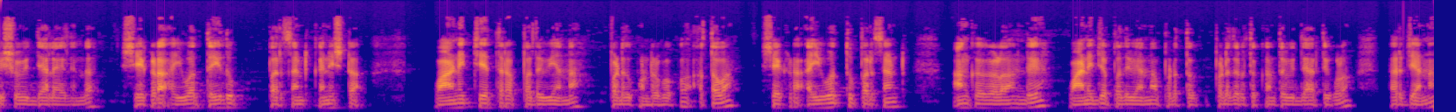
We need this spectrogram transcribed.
ವಿಶ್ವವಿದ್ಯಾಲಯದಿಂದ ಶೇಕಡ ಐವತ್ತೈದು ಪರ್ಸೆಂಟ್ ಕನಿಷ್ಠ ವಾಣಿಜ್ಯೇತರ ಪದವಿಯನ್ನು ಪಡೆದುಕೊಂಡಿರಬೇಕು ಅಥವಾ ಶೇಕಡ ಐವತ್ತು ಪರ್ಸೆಂಟ್ ಅಂಕಗಳೊಂದಿಗೆ ವಾಣಿಜ್ಯ ಪದವಿಯನ್ನು ಪಡೆತ ಪಡೆದಿರತಕ್ಕಂಥ ವಿದ್ಯಾರ್ಥಿಗಳು ಅರ್ಜಿಯನ್ನು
